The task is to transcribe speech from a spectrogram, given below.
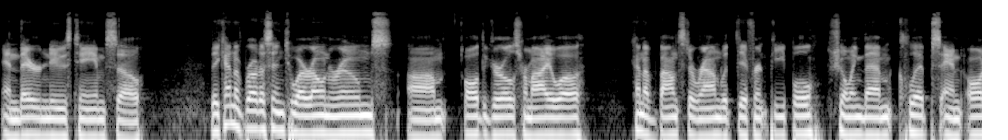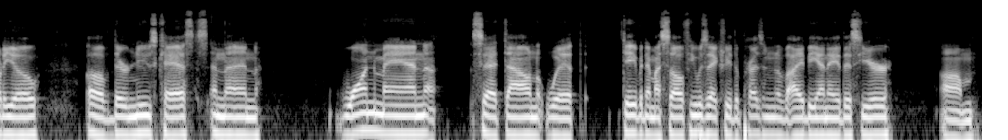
and their news team. So they kind of brought us into our own rooms. Um, all the girls from Iowa kind of bounced around with different people, showing them clips and audio of their newscasts, and then one man sat down with David and myself. He was actually the president of IBNA this year. Um,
